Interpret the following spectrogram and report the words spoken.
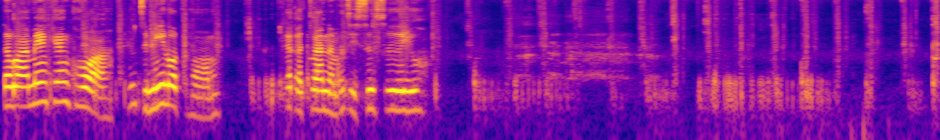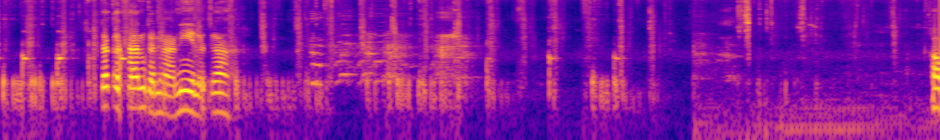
แต่ว่าแม่งแข้งคอมันจะมีรสหอมจักรจันทร์น่ะมันสิซื่อๆอยู่จักรจันทร์กันหนานี่แหละจ้าเข้า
